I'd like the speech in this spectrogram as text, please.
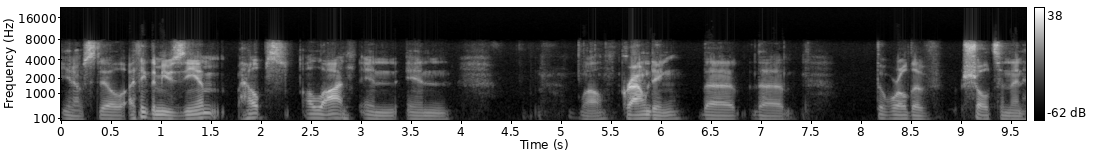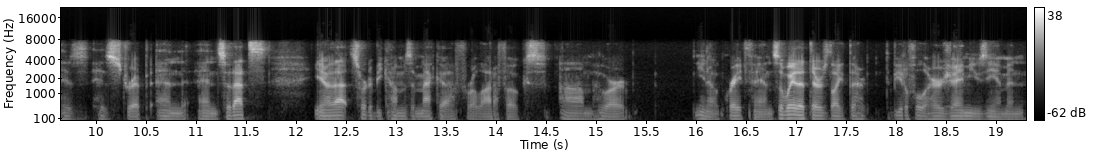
you know, still, I think the museum helps a lot in in well grounding the the the world of Schulz and then his his strip, and and so that's you know that sort of becomes a mecca for a lot of folks um, who are you know great fans. The way that there's like the, the beautiful Hergé Museum in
